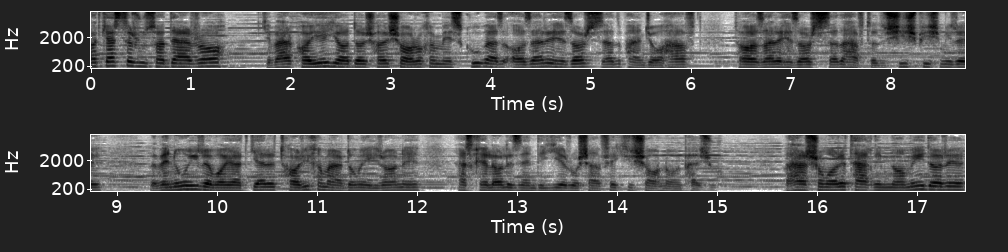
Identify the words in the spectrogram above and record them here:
پادکست روزها در راه که بر پایه یادداشت‌های شاهرخ مسکوب از آذر 1357 تا آذر 1376 پیش میره و به نوعی روایتگر تاریخ مردم ایران از خلال زندگی روشنفکری شاهنامه پژوه و هر شماره تقدیم نامه‌ای داره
